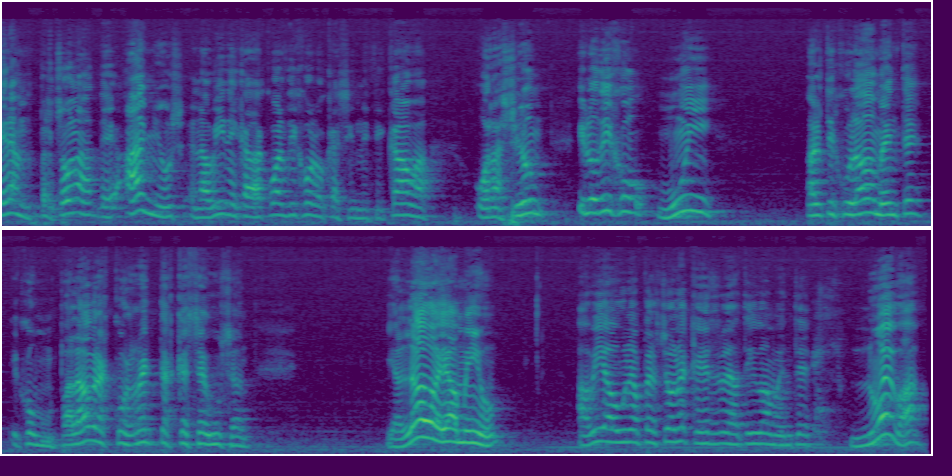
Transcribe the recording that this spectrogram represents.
eran personas de años en la vida y cada cual dijo lo que significaba oración y lo dijo muy articuladamente y con palabras correctas que se usan. Y al lado allá mío había una persona que es relativamente nueva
